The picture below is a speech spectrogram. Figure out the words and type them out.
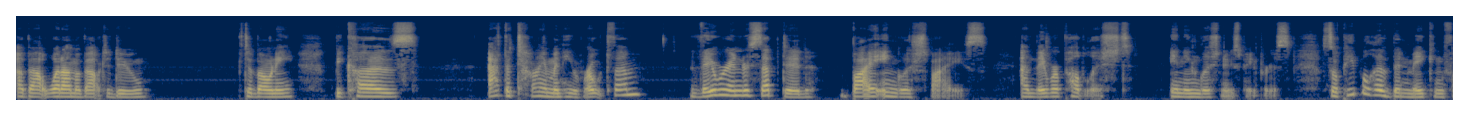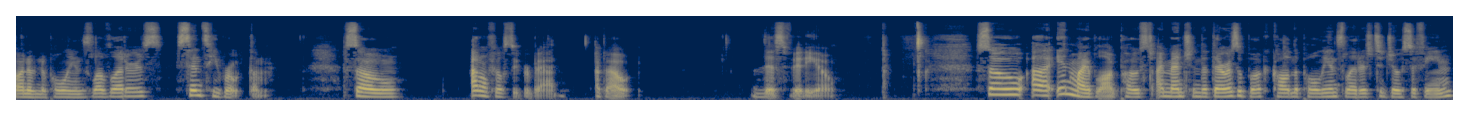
about what I'm about to do to Boney because at the time when he wrote them, they were intercepted by English spies and they were published in English newspapers. So people have been making fun of Napoleon's love letters since he wrote them. So I don't feel super bad about this video. So, uh, in my blog post, I mentioned that there was a book called Napoleon's Letters to Josephine,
